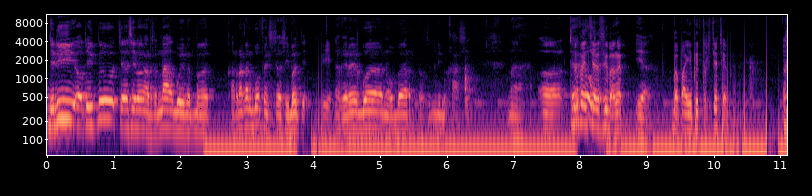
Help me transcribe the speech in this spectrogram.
Jadi waktu itu Chelsea lawan Arsenal gue inget banget karena kan gue fans Chelsea banget ya. Iya. Akhirnya gue nobar waktu itu di Bekasi. Nah, eh kita fans Chelsea banget. Iya. Bapaknya Peter Cech siapa?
